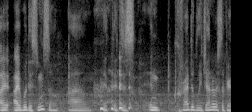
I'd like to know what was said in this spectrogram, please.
I I would assume so. Um, it, it is incredibly generous of you.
